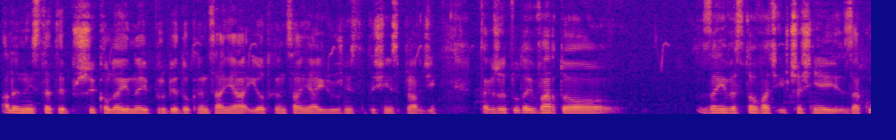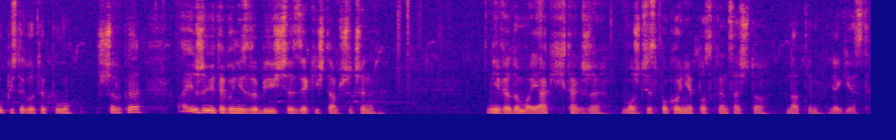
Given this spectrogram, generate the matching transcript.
ale niestety przy kolejnej próbie dokręcania i odkręcania już niestety się nie sprawdzi. Także tutaj warto zainwestować i wcześniej zakupić tego typu szczelkę, a jeżeli tego nie zrobiliście z jakichś tam przyczyn, nie wiadomo jakich, także możecie spokojnie poskręcać to na tym jak jest.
